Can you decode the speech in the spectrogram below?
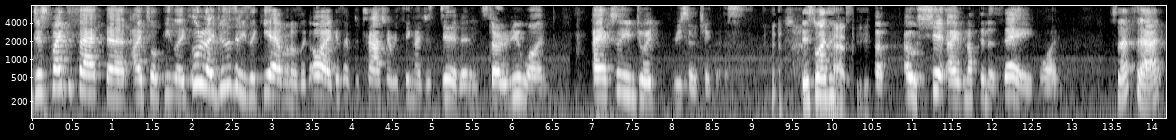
despite the fact that I told Pete like, "Oh, did I do this?" and he's like, "Yeah," and I was like, "Oh, I guess I have to trash everything I just did and start a new one." I actually enjoyed researching this. This wasn't happy. uh, oh shit, I have nothing to say one. So that's that.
